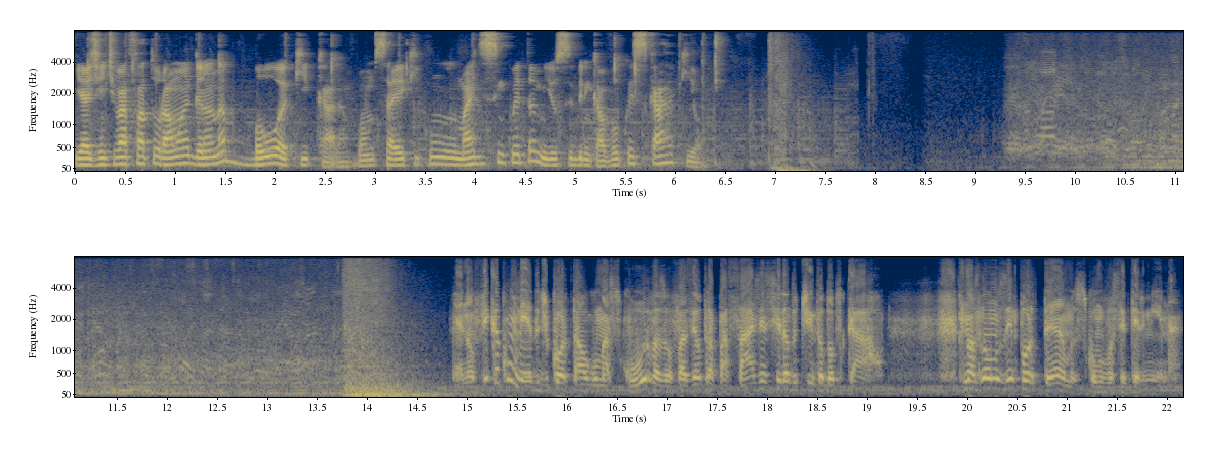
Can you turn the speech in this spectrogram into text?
E a gente vai faturar uma grana boa aqui, cara. Vamos sair aqui com mais de 50 mil, se brincar. vou com esse carro aqui, ó. Ultrapassagens tirando tinta do outro carro. Nós não nos importamos como você termina.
